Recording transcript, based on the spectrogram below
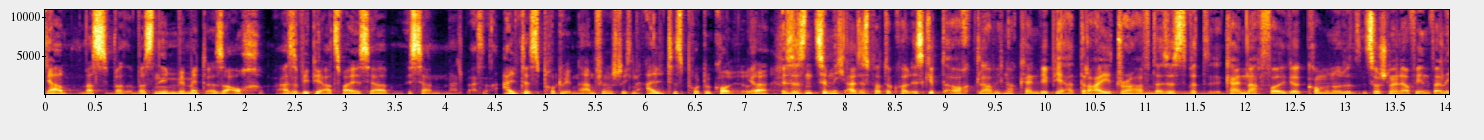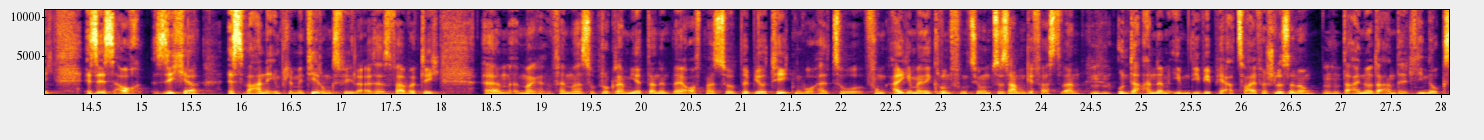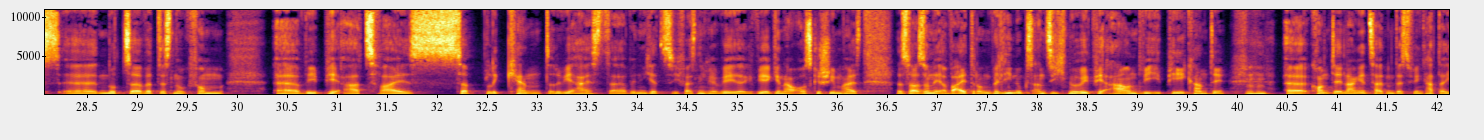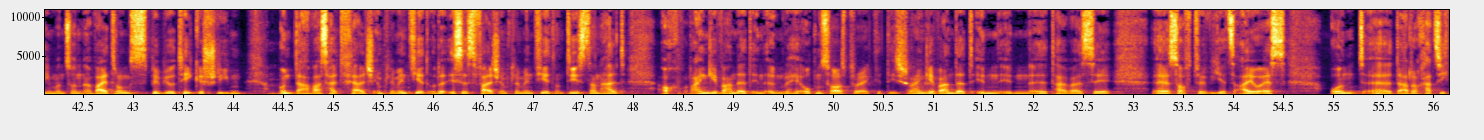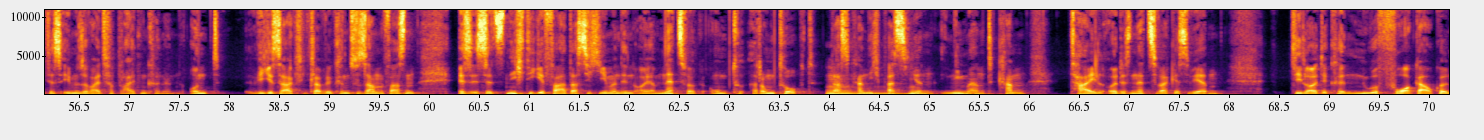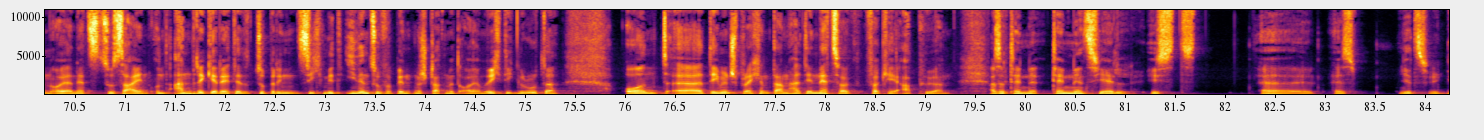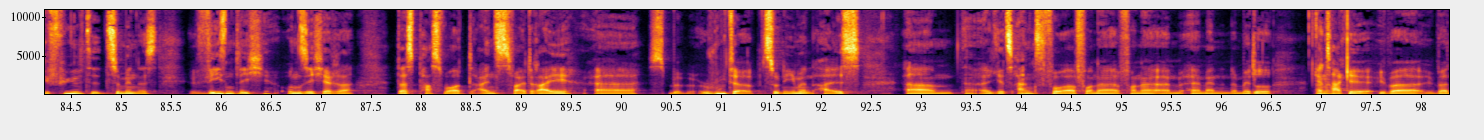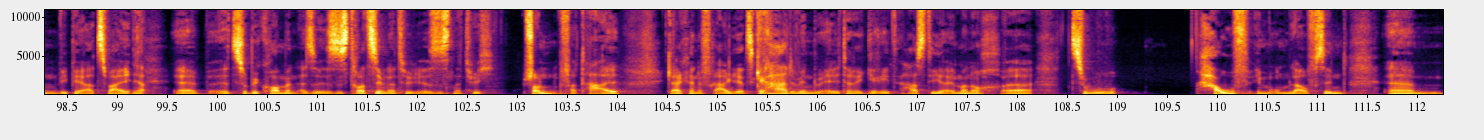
ja, was, was, was nehmen wir mit? Also auch, also WPA2 ist ja, ist ja ein, also ein altes Protokoll, in Anführungsstrichen altes Protokoll, oder? Ja, es ist ein ziemlich altes Protokoll. Es gibt auch, glaube ich, noch kein WPA3 Draft. Mhm. Also es wird kein Nachfolger kommen oder so schnell auf jeden Fall nicht. Es ist auch sicher, es war eine Implementierungsfehler. Also es war wirklich, ähm, man, wenn man so programmiert, dann nimmt man ja oftmals so Bibliotheken, wo halt so allgemeine Grundfunktionen zusammengefasst werden. Mhm. Unter anderem eben die WPA2-Verschlüsselung. Mhm. Der eine oder andere Linux-Nutzer äh, wird das nur vom äh, WPA2 Supplicant oder wie heißt, da bin ich jetzt, ich weiß nicht mehr, wie, wie er genau ausgeschrieben heißt. Das war so eine Erweiterung, weil Linux an sich nur WPA und WIP kannte, mhm. äh, konnte lange Zeit und deswegen hat da jemand so eine Erweiterungsbibliothek geschrieben mhm. und da war es halt falsch implementiert oder ist es falsch implementiert und die ist dann halt auch reingewandert in irgendwelche Open Source Projekte, die ist okay. reingewandert in, in äh, teilweise äh, Software wie jetzt iOS und äh, dadurch hat sich das eben so weit verbreiten können. Und wie gesagt, ich glaube, wir können zusammenfassen, es ist jetzt nicht die Gefahr, dass sich jemand in eurem Netzwerk rumtobt. Das mhm. kann nicht mhm. passieren. Niemand kann Teil eures Netzwerkes werden. Die Leute können nur vorgaukeln, euer Netz zu sein und andere Geräte dazu bringen, sich mit ihnen zu verbinden, statt mit eurem richtigen Router und äh, dementsprechend dann halt den Netzwerkverkehr abhören. Also ten tendenziell ist äh, es jetzt gefühlt zumindest wesentlich unsicherer, das Passwort 123 äh, Router zu nehmen, als ähm, äh, jetzt Angst vor von einer, von einer ähm, äh, Man in the Middle Attacke genau. über, über ein WPA2 ja. äh, zu bekommen. Also es ist trotzdem natürlich, es ist natürlich schon fatal, gar keine Frage. Jetzt gerade wenn du ältere Geräte hast, die ja immer noch äh, zu Hauf im Umlauf sind. Ähm,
